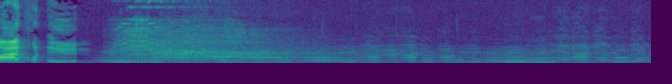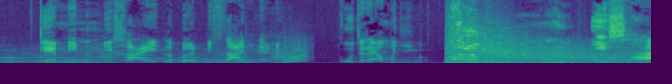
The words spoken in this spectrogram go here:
บ้านคนอื่น เกมนี้มึงมีขายระเบิดมิสไซล์ที่ไหนไหมกูจะได้เอามายิงแบบปึ้มอิจฉา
